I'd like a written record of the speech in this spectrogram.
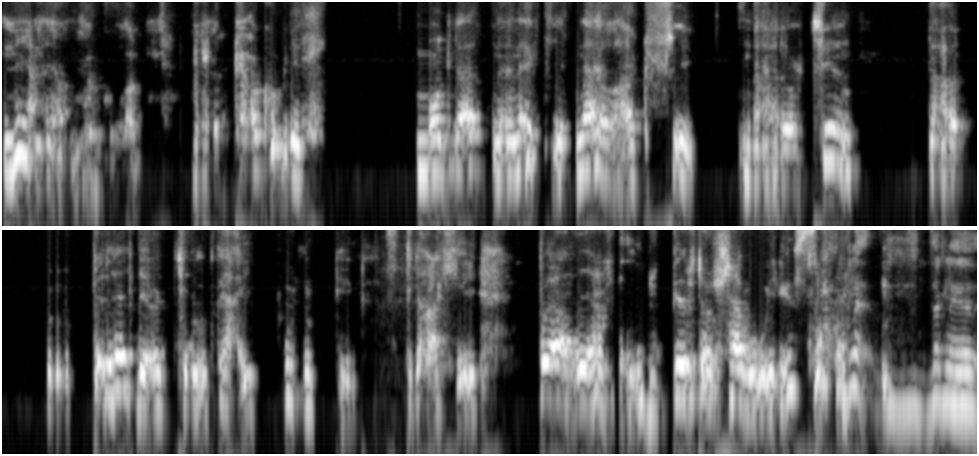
Ne, ne, kako bi mogla na neki najlakši način da predoćem taj strah i Dakle, dakle,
